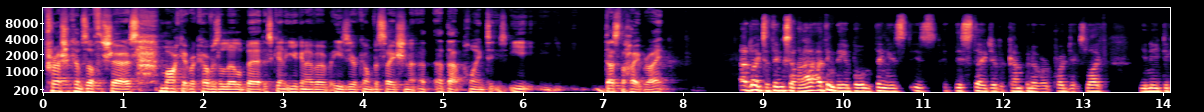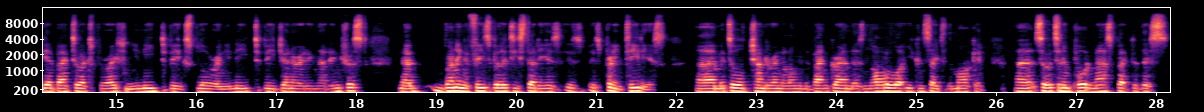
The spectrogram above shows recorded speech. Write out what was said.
pressure comes off the shares, market recovers a little bit. It's going you're going to have an easier conversation at, at that point. That's the hope, right? I'd like to think so. And I, I think the important thing is is at this stage of a company or a project's life, you need to get back to exploration. You need to be exploring. You need to be generating that interest. Now, running a feasibility study is is, is pretty tedious. Um, it's all chundering along in the background. There's not a lot you can say to the market. Uh, so it's an important aspect of this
